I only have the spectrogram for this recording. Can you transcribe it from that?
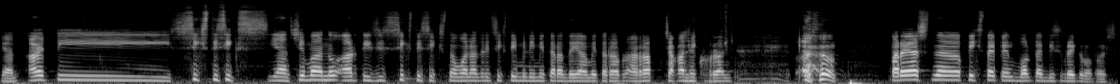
Yan, RT66. Yan, Shimano RT66 na 160mm ang diameter, harap tsaka likuran. Parehas na fixed type and bolt type disc brake rotors.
